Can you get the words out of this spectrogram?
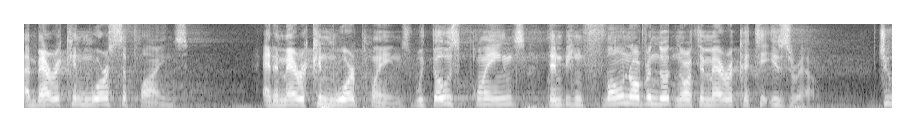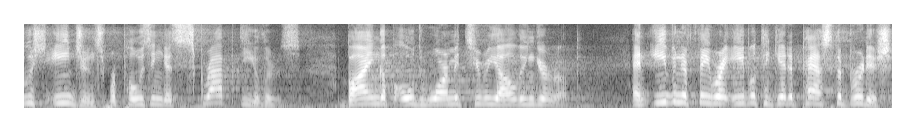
American war supplies and American warplanes, with those planes then being flown over North America to Israel. Jewish agents were posing as scrap dealers, buying up old war material in Europe. And even if they were able to get it past the British,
